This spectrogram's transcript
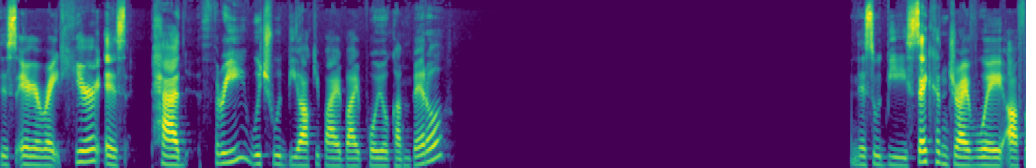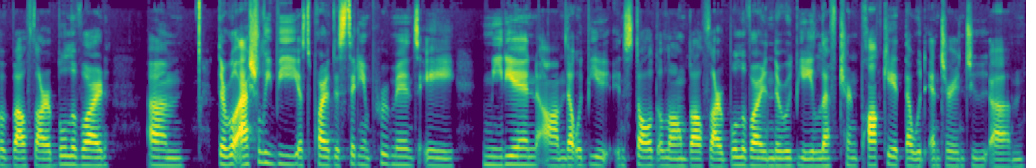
This area right here is pad three, which would be occupied by Pollo Campero. This would be second driveway off of Bellflower Boulevard. Um, there will actually be, as part of the city improvements, a median um, that would be installed along Bellflower Boulevard, and there would be a left turn pocket that would enter into um,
